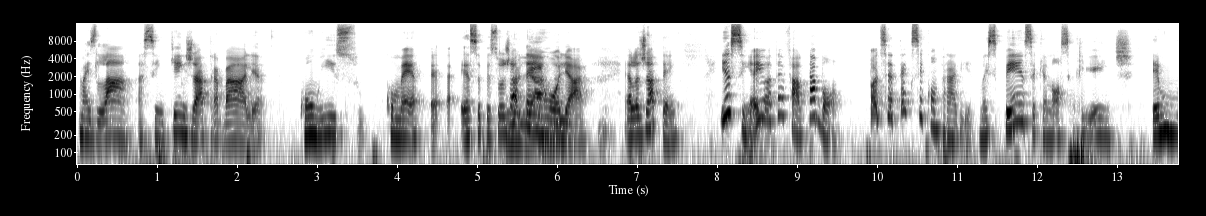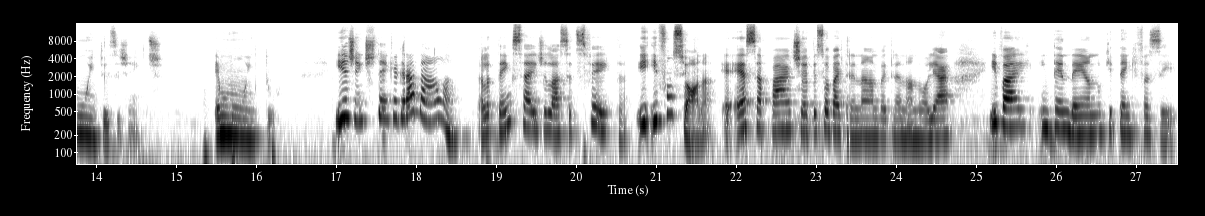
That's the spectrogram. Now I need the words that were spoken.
Mas lá, assim, quem já trabalha com isso, como é, é essa pessoa já olhar, tem um né? olhar, ela já tem. E assim, aí eu até falo, tá bom, pode ser até que você compraria, mas pensa que a nossa cliente é muito exigente, é muito. E a gente tem que agradá-la. Ela tem que sair de lá satisfeita. E, e, funciona. Essa parte, a pessoa vai treinando, vai treinando no olhar e vai entendendo o que tem que fazer.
